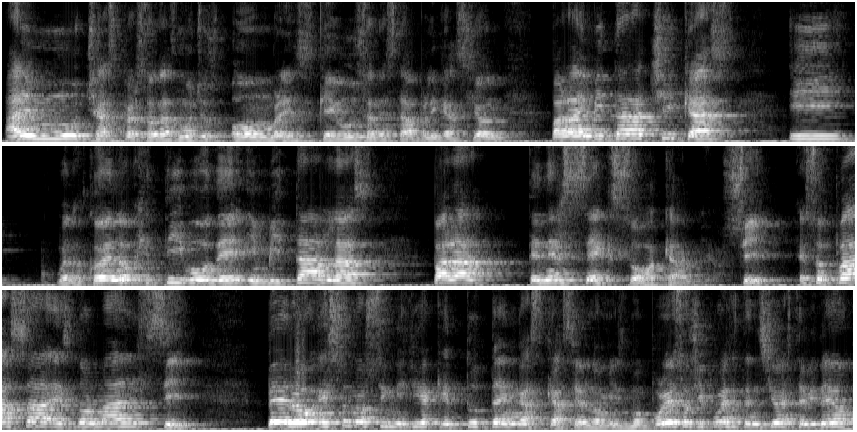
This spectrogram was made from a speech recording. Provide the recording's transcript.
hay muchas personas, muchos hombres que usan esta aplicación para invitar a chicas y, bueno, con el objetivo de invitarlas para tener sexo a cambio. Sí, eso pasa, es normal, sí. Pero eso no significa que tú tengas que hacer lo mismo. Por eso, si pones atención a este video,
